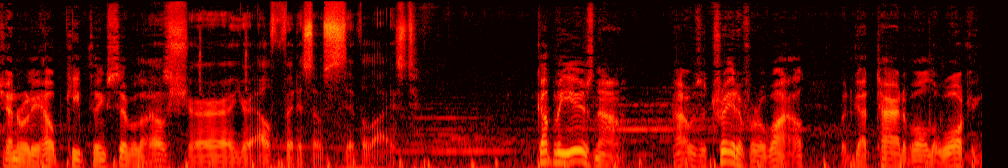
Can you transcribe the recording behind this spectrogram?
generally help keep things civilized. Oh, sure. Your outfit is so civilized. A Couple of years now. I was a trader for a while, but got tired of all the walking.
